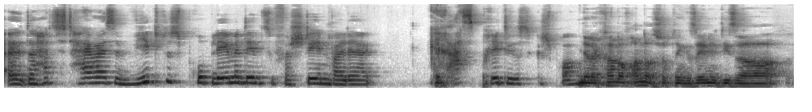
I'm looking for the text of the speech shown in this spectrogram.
also da hatte ich teilweise wirklich Probleme, den zu verstehen, weil der krass britisch gesprochen. Ja, da kam auch anders. Ich habe den gesehen in dieser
